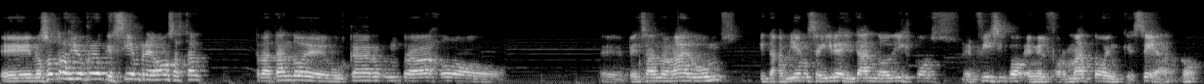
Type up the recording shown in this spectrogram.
Eh, nosotros yo creo que siempre vamos a estar tratando de buscar un trabajo eh, pensando en álbums y también seguir editando discos en físico, en el formato en que sea, ¿no?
